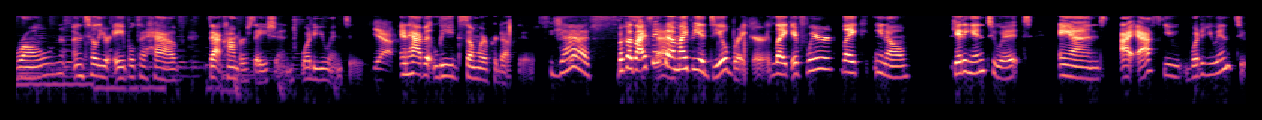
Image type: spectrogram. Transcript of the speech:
grown until you're able to have that conversation. What are you into? Yeah. And have it lead somewhere productive. Yes. Because I think Yeah. that might be a deal breaker. Like if we're like, you know, getting into it and I ask you, what are you into?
